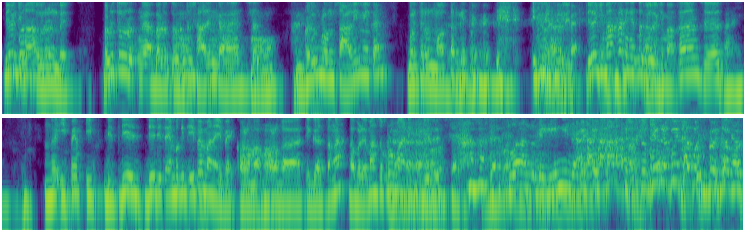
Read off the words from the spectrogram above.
Dia lagi baru makan. turun bet Baru turun nggak baru turun tuh Salim kan. Set. gue belum salim ya kan baru turun motor gitu Salim. Dia lagi makan ingat banget gue lagi makan set. Enggak IP, IP di- dia dia ditembak gitu IP mana IP? Kalau nggak kalau nggak tiga setengah nggak boleh masuk rumah nih gitu. Dan gua langsung kayak gini dah. Ya udah gue cabut, gue cabut.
